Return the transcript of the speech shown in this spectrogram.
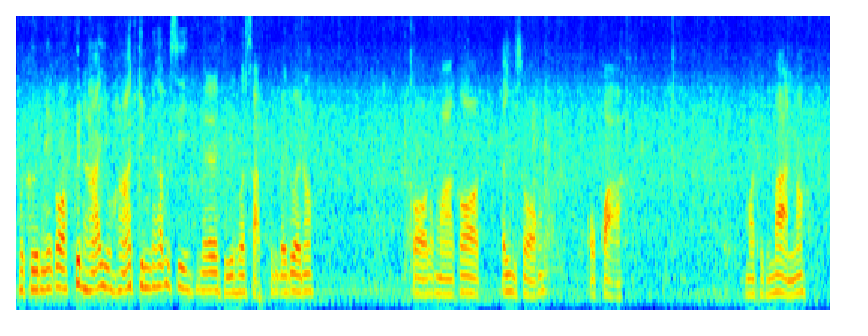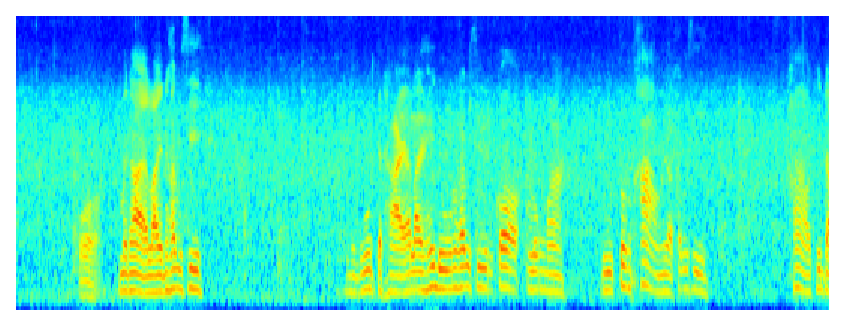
เมื่อคืนนี้ก็ขึ้นหาอยู่หากินนะครับพี่ซีไม่ได้ถือโทรศัพท์ขึ้นไปด้วยเนาะก็ลงมาก็ตีสองกว่ามาถึงบ้านเนาะก็ไม่ได้อะไรนะครับพี่ซี ไม่รู้จะถ่ายอะไรให้ดูนะครับพี่ซีก็ลงมาดูต้นข้าวนี่แหละครับพี่ซีข้าวที่ด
